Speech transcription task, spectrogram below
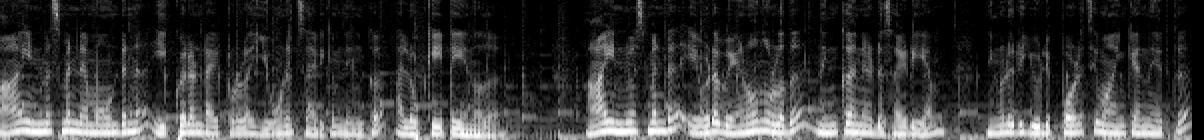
ആ ഇൻവെസ്റ്റ്മെന്റ് എമൗണ്ടിന് ഈക്വലന്റ് ആയിട്ടുള്ള യൂണിറ്റ്സ് ആയിരിക്കും നിങ്ങൾക്ക് അലോക്കേറ്റ് ചെയ്യുന്നത്. ആ ഇൻവെസ്റ്റ്മെന്റ് എവിടെ വേണമെന്നുള്ളത് നിങ്ങൾക്ക് തന്നെ ഡിസൈഡ് ചെയ്യാം. നിങ്ങളൊരു യൂലി പോളിസി വാങ്ങിക്കാൻ നേരത്ത്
